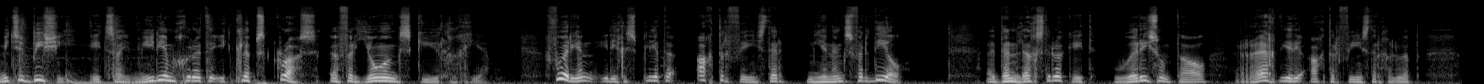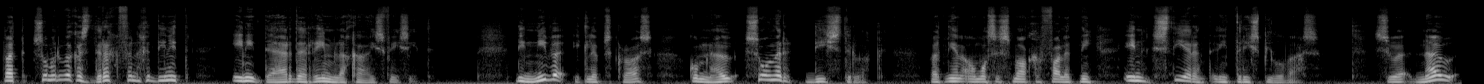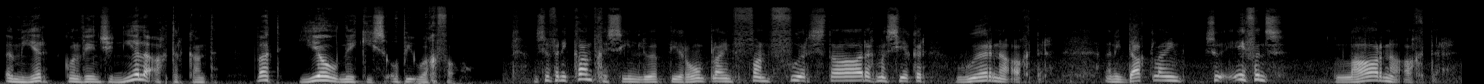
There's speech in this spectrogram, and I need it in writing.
Mitsubishi het sy mediumgrootte Eclipse Cross 'n verjongingskuur gegee. Voorheen het die gesplete agtervenster menings verdeel. 'n Dun ligstrook het horisontaal reg deur die agtervenster geloop wat sommer ook as drukvin gedien het en die derde remlig gehuisves het. Die nuwe Eclipse Cross kom nou sonder die strook wat nie aan almal se smaak geval het nie en sterend in die driespieel was. So nou 'n meer konvensionele agterkant wat heel netjies op die oog val. En so van die kant gesien loop die rondplein van voor stadig maar seker hoër na agter. In die daklyn so effens laer na agter.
